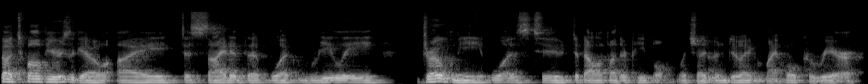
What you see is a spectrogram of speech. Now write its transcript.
about 12 years ago, I decided that what really drove me was to develop other people, which I'd been doing my whole career.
